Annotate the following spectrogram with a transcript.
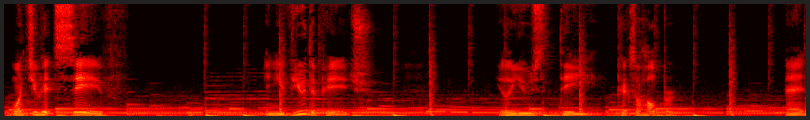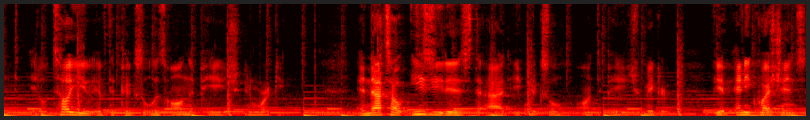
Once you hit save and you view the page, you'll use the pixel helper and it'll tell you if the pixel is on the page and working. And that's how easy it is to add a pixel onto PageMaker. If you have any questions,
